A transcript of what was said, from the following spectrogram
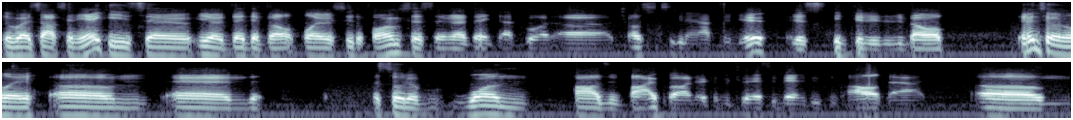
the Red Sox and the Yankees, so you know they develop players through the farm system. And I think that's what uh, Chelsea's going to have to do: just continue to develop internally, um, and a sort of one positive byproduct of a ban, if you can call it that, um,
